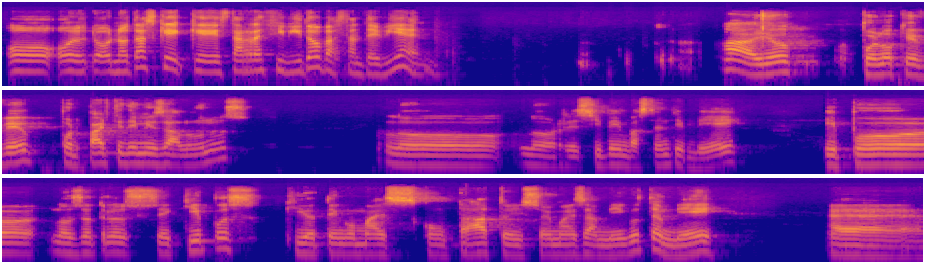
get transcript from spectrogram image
¿O, o, o notas que, que está recibido bastante bien? Ah, eu, por lo que veo, por parte de mis alunos, lo, lo reciben bastante bien. E por los outros equipos que eu tenho mais contato e sou mais amigo também, é,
